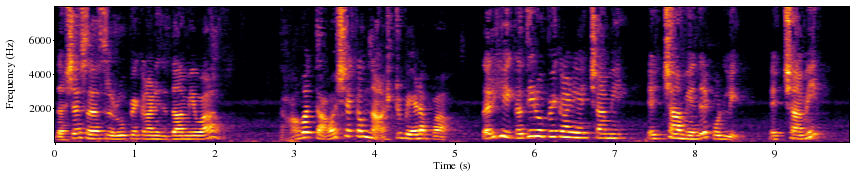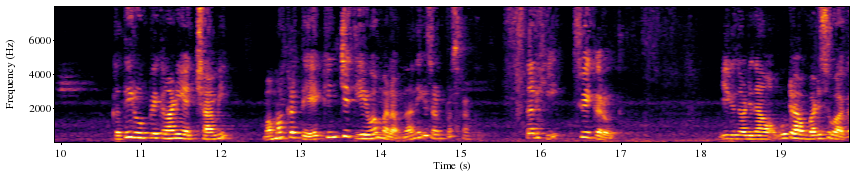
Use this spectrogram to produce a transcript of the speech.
दशसहस्ररूप्यकाणि ददामि वा तावत् आवश्यकं न ಅಷ್ಟು ಬೇಡಪ್ಪ ತರ್ಹಿ ಕತಿ ರೂಪ್ಯಕಾಣಿ ಯಚ್ಛಾಮಿ ಯಚ್ಛಾಮಿ ಅಂದರೆ ಕೊಡಲಿ ಯಚ್ಛಾಮಿ ಕತಿ ರೂಪ್ಯಕಾಣಿ ಯಚ್ಛಾಮಿ ಮಮ ಕೃತೆ ಕಿಂಚಿತ್ ಏವ ಮಲಂ ನನಗೆ ಸ್ವಲ್ಪ ಸಾಕು ತರ್ಹಿ ಸ್ವೀಕರೋತು ಈಗ ನೋಡಿ ನಾವು ಊಟ ಬಡಿಸುವಾಗ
